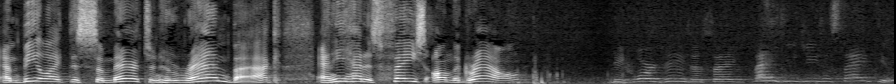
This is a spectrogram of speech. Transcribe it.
and be like this Samaritan who ran back and he had his face on the ground before Jesus saying, Thank you, Jesus, thank you.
